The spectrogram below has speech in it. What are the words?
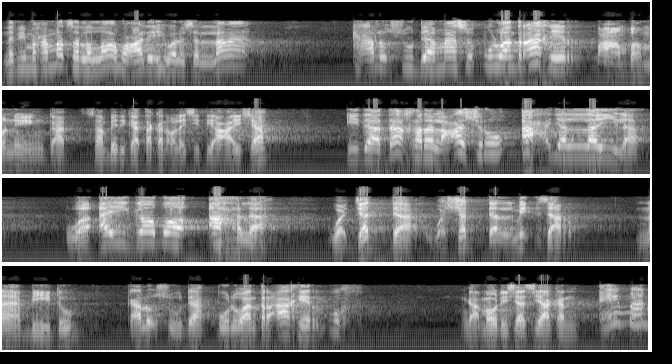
Nabi Muhammad Sallallahu Alaihi Wasallam kalau sudah masuk puluhan terakhir, tambah meningkat. Sampai dikatakan oleh Siti Aisyah, "Idza dakhara al-ashru ahyal laila wa aygada ahlah wa jadda wa shaddal mi'zar." Nabi itu kalau sudah puluhan terakhir, uh, nggak mau disia-siakan. Eman,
